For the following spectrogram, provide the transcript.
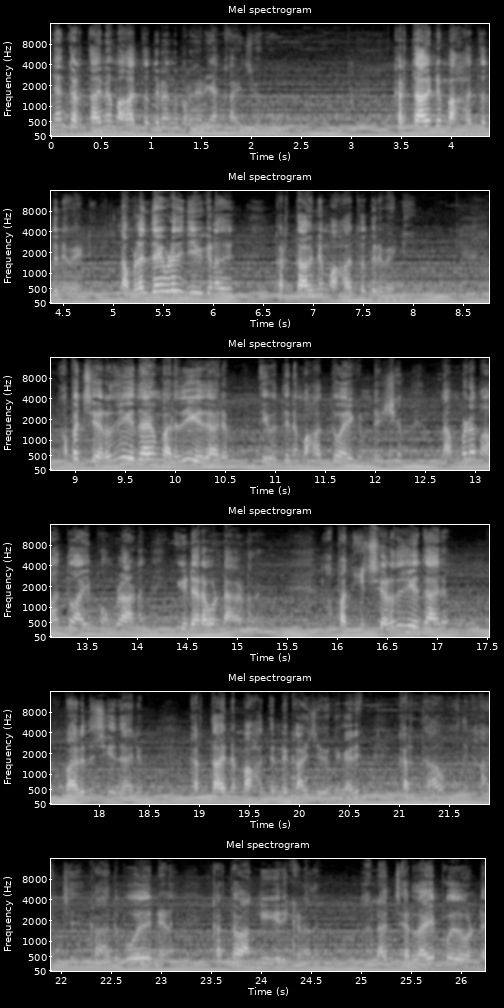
ഞാൻ കർത്താവിന്റെ മഹത്വത്തിനെന്ന് പറഞ്ഞാൽ ഞാൻ കാഴ്ച വെക്കും കർത്താവിന്റെ മഹത്വത്തിന് വേണ്ടി. നമ്മളെന്താ ഇവിടെ ജീവിക്കണത്? കർത്താവിന്റെ മഹത്വത്തിന് വേണ്ടി. അപ്പം ചെറുത് ചെയ്താലും വലുത് ചെയ്താലും ദൈവത്തിന്റെ മഹത്വമായിരിക്കണം ലക്ഷ്യം. നമ്മുടെ മഹത്വമായി പോകുമ്പോഴാണ് ഇടറവുണ്ടാകുന്നത്. അപ്പം നീ ചെറുത് ചെയ്താലും വലുത് ചെയ്താലും കർത്താവിന്റെ മഹത്വന്റെ കാഴ്ചവെക്കുന്ന കാര്യം കർത്താവ് അത് കാഴ്ച അതുപോലെ തന്നെയാണ് കർത്താവ് അംഗീകരിക്കുന്നത്. അല്ലാതെ ചെറുതായി പോയതുകൊണ്ട്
